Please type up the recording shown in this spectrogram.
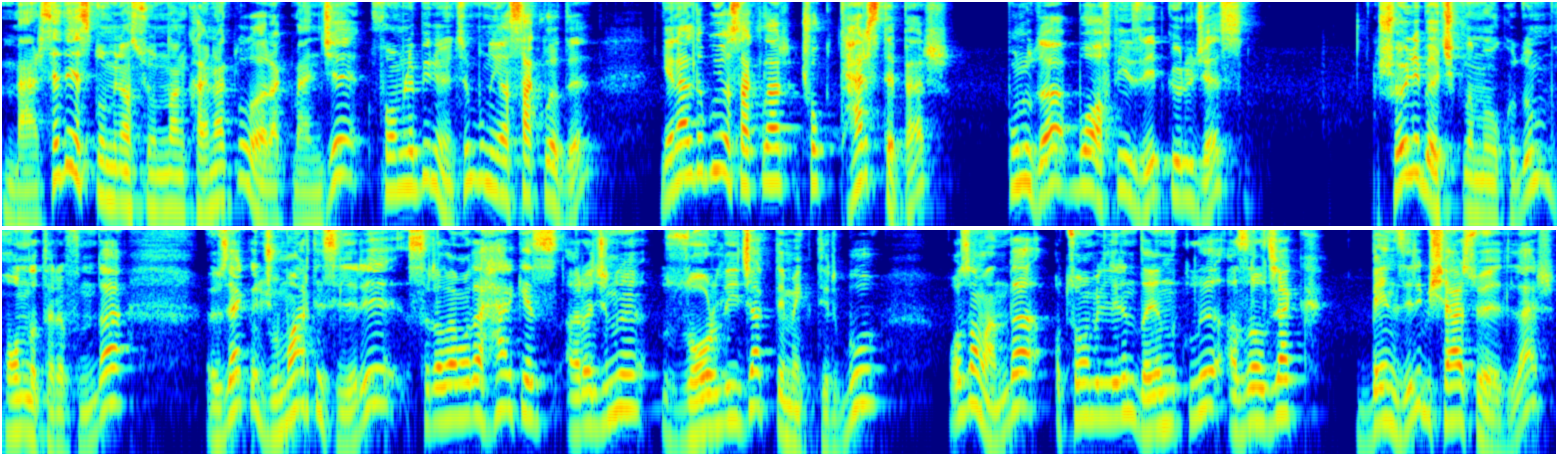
Mercedes dominasyonundan kaynaklı olarak bence Formula 1 yönetimi bunu yasakladı. Genelde bu yasaklar çok ters teper. Bunu da bu hafta izleyip göreceğiz. Şöyle bir açıklama okudum Honda tarafında. Özellikle cumartesileri sıralamada herkes aracını zorlayacak demektir bu. O zaman da otomobillerin dayanıklılığı azalacak benzeri bir şeyler söylediler.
